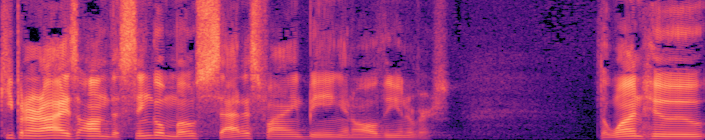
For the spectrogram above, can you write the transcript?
keeping our eyes on the single most satisfying being in all the universe. The one who,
